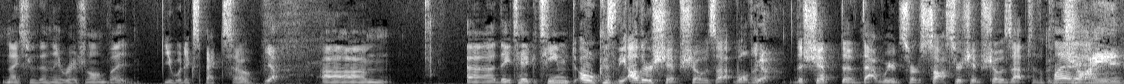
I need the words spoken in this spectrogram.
nicer than the original, but you would expect so. Yeah. Uh, they take a team. oh, because the other ship shows up. Well, the Yeah. the ship, the that weird sort of saucer ship, shows up to the planet. Giant,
